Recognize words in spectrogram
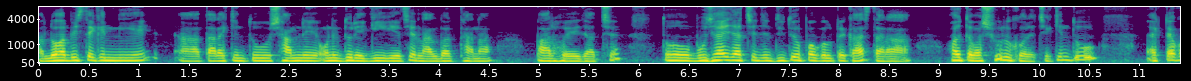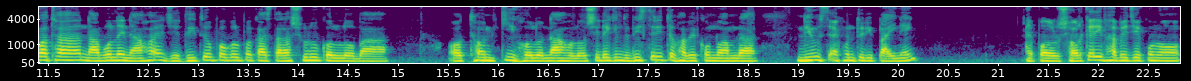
লোহা ব্রিজ থেকে নিয়ে তারা কিন্তু সামনে অনেক দূর এগিয়ে গিয়েছে, লালবাগ থানা পার হয়ে যাচ্ছে। তো বোঝাই যাচ্ছে যে দ্বিতীয় প্রকল্পের কাজ তারা হয়তো বা শুরু করেছে। কিন্তু একটা কথা না বললেই না হয় যে, দ্বিতীয় প্রকল্প কাজ তারা শুরু করল বা অর্থায়ন কী হলো না হলো, সেটা কিন্তু বিস্তারিতভাবে কোনো আমরা নিউজ এখন তৈরি পাই নাই। এরপর সরকারিভাবে যে কোনো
